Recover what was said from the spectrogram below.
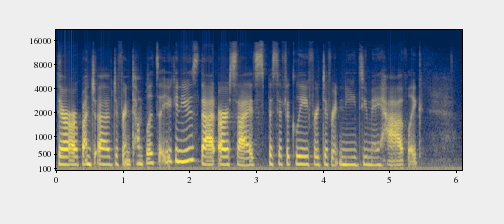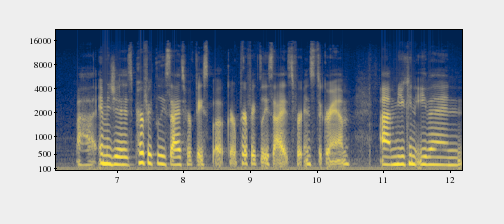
there are a bunch of different templates that you can use that are sized specifically for different needs you may have, like uh, images perfectly sized for Facebook or perfectly sized for Instagram. Um, you can even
